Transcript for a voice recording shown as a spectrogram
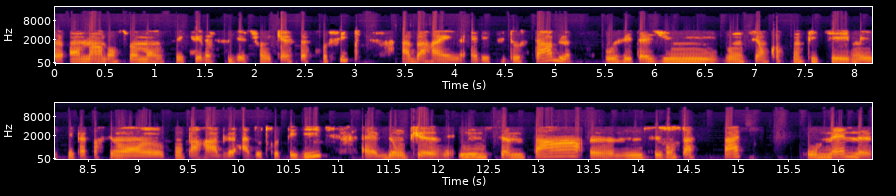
Euh, en Inde, en ce moment, on sait que la situation est catastrophique. À Bahreïn, elle est plutôt stable aux États-Unis, bon, c'est encore compliqué, mais ce n'est pas forcément euh, comparable à d'autres pays. Euh, donc, euh, nous ne sommes pas, nous ne faisons pas face au même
